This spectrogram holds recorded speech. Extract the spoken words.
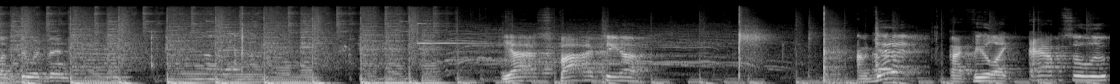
Let's do it, Vince. Yes, five, Tina. I did it. I feel like absolute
